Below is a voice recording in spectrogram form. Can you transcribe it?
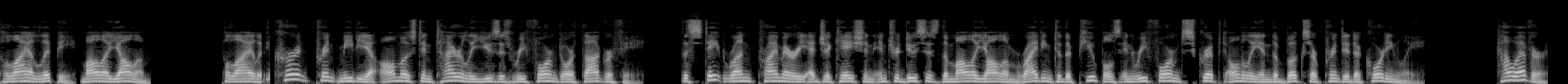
Palaya Lippi Malayalam. Current print media almost entirely uses reformed orthography. The state-run primary education introduces the Malayalam writing to the pupils in reformed script only and the books are printed accordingly. However,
